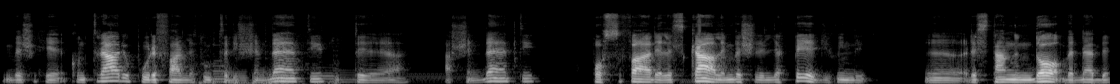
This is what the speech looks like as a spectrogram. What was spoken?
invece che contrario, oppure farle tutte discendenti, tutte eh, ascendenti. Posso fare le scale invece degli arpeggi, quindi eh, restando in Do verrebbe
